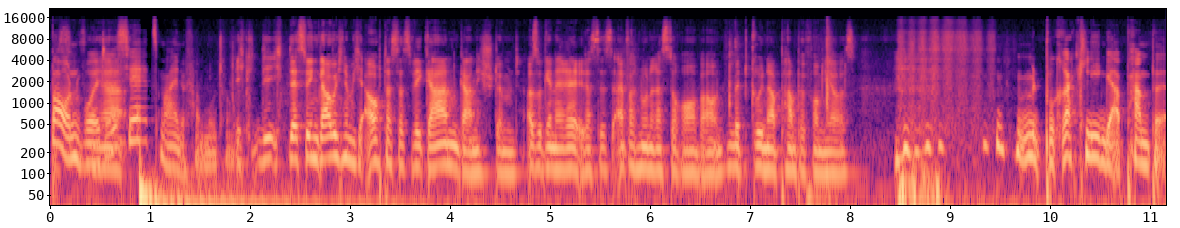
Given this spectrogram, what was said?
bauen wollte. Ja. Das ist ja jetzt meine Vermutung. Ich, ich, deswegen glaube ich nämlich auch, dass das vegan gar nicht stimmt. Also generell, dass es einfach nur ein Restaurant war und mit grüner Pampe von mir aus. Mit brackliger Pampe.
